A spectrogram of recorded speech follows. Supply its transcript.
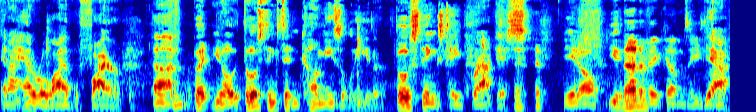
and I had a reliable fire. Um, but you know, those things didn't come easily either. Those things take practice. You know, you, none of it comes easy. Yeah,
